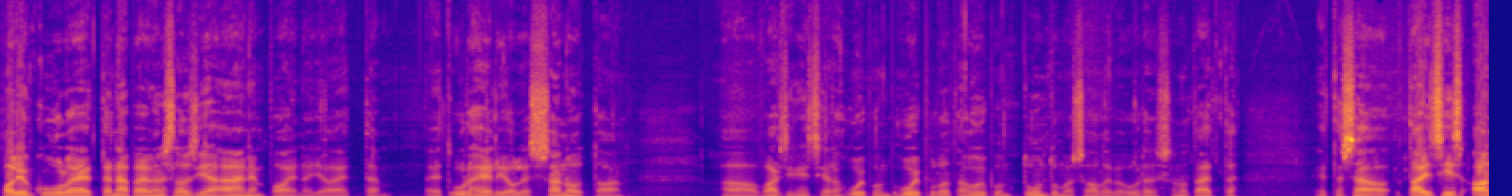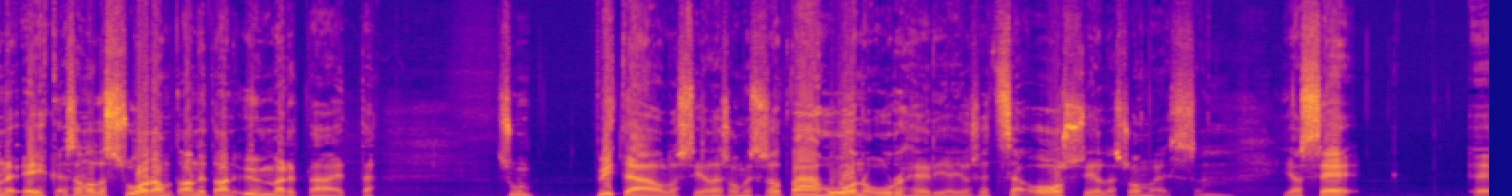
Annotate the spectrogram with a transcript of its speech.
paljon kuulee tänä päivänä sellaisia äänenpainoja, että, että urheilijoille sanotaan, varsinkin siellä huipun, huipulla tai huipun tuntumassa olevia urheilijoille sanotaan, että, että sä, tai siis anne, ei ehkä sanota suoraan, mutta annetaan ymmärtää, että sun pitää olla siellä somessa. Sä oot vähän huono urheilija, jos et sä oo siellä somessa. Mm. Ja se, e,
